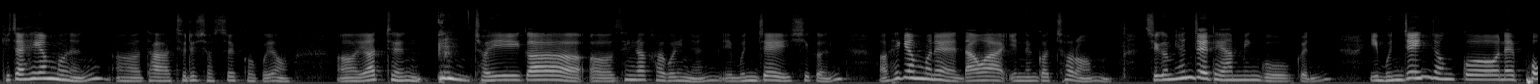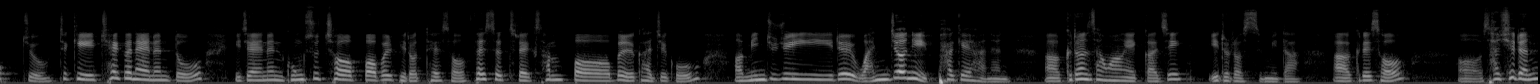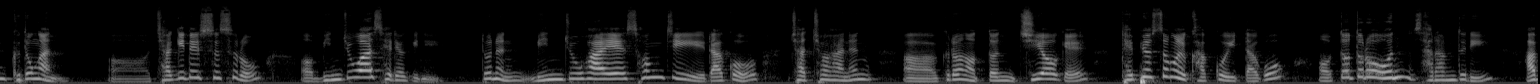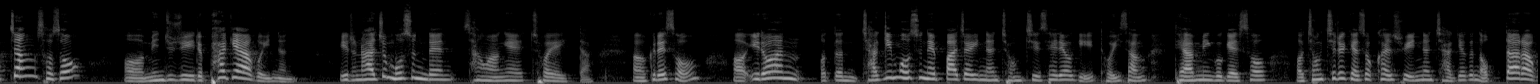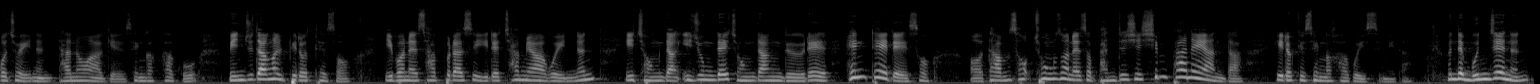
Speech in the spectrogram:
기자 회견문은 어, 다 들으셨을 거고요. 어, 여하튼 저희가 어, 생각하고 있는 이 문제의식은 어, 회견문에 나와 있는 것처럼 지금 현재 대한민국은 이 문재인 정권의 폭주, 특히 최근에는 또 이제는 공수처법을 비롯해서 패스트트랙 3법을 가지고 어, 민주주의를 완전히 파괴하는 어, 그런 상황에까지 이르렀습니다. 아, 그래서 어, 사실은 그동안 어, 자기들 스스로 어, 민주화 세력이니 또는 민주화의 성지라고 자처하는 어, 그런 어떤 지역의 대표성을 갖고 있다고 어, 떠들어온 사람들이 앞장서서 어, 민주주의를 파괴하고 있는 이런 아주 모순된 상황에 처해 있다. 어, 그래서 어, 이러한 어떤 자기 모순에 빠져 있는 정치 세력이 더 이상 대한민국에서 어, 정치를 계속할 수 있는 자격은 없다라고 저희는 단호하게 생각하고 민주당을 비롯해서 이번에 4 플러스 1에 참여하고 있는 이 정당 이중대 정당들의 행태에 대해서 어, 다음 서- 총선에서 반드시 심판해야 한다 이렇게 생각하고 있습니다. 근데 문제는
